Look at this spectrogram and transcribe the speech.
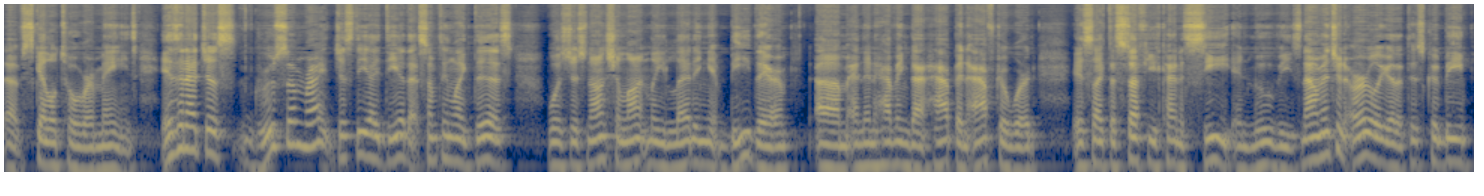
of skeletal remains. Isn't that just gruesome, right? Just the idea that something like this was just nonchalantly letting it be there um, and then having that happen afterward. It's like the stuff you kind of see in movies. Now, I mentioned earlier that this could be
